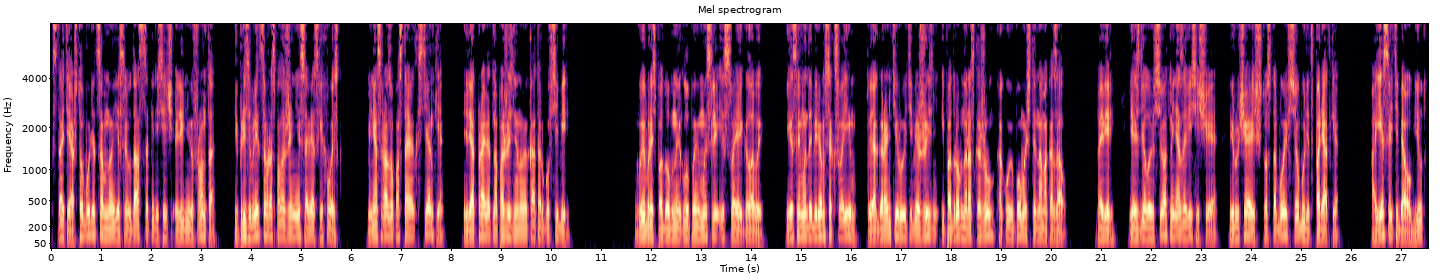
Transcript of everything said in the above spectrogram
Кстати, а что будет со мной, если удастся пересечь линию фронта и приземлиться в расположении советских войск? Меня сразу поставят к стенке или отправят на пожизненную каторгу в Сибирь? Выбрось подобные глупые мысли из своей головы. Если мы доберемся к своим, то я гарантирую тебе жизнь и подробно расскажу, какую помощь ты нам оказал. Поверь, я сделаю все от меня зависящее, и ручаюсь, что с тобой все будет в порядке. А если тебя убьют,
